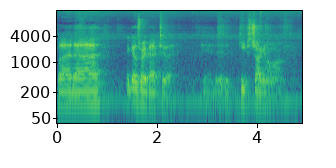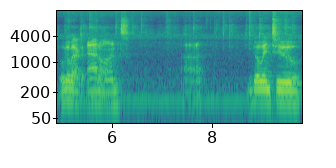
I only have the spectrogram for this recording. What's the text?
but uh, it goes right back to it. it. It keeps chugging along. So we'll go back to add-ons. Uh, go into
